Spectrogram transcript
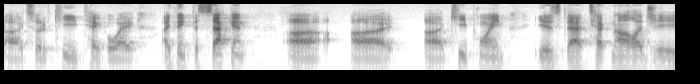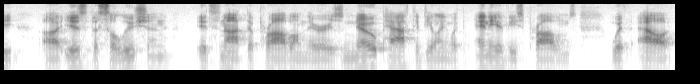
uh, sort of key takeaway. I think the second uh, uh, uh key point is that technology is the solution it's not the problem. There is no path to dealing with any of these problems without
